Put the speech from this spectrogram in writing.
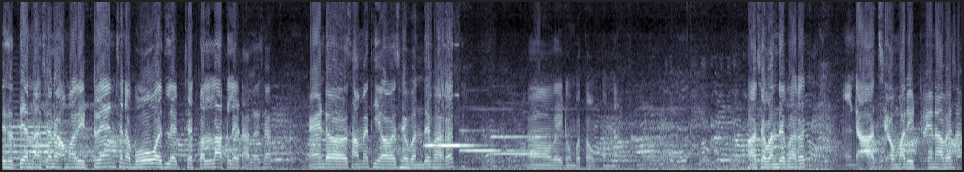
અત્યારના છે ને, અમારી ટ્રેન છે ને બહુ જ લેટ છે, કલાક લેટ હાલે છે. એન્ડ સામેથી આવે છે વંદે ભારત. વેઇટ હું બતાવું તમને. આ છે વંદે ભારત એન્ડ આ છે અમારી ટ્રેન આવે છે.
